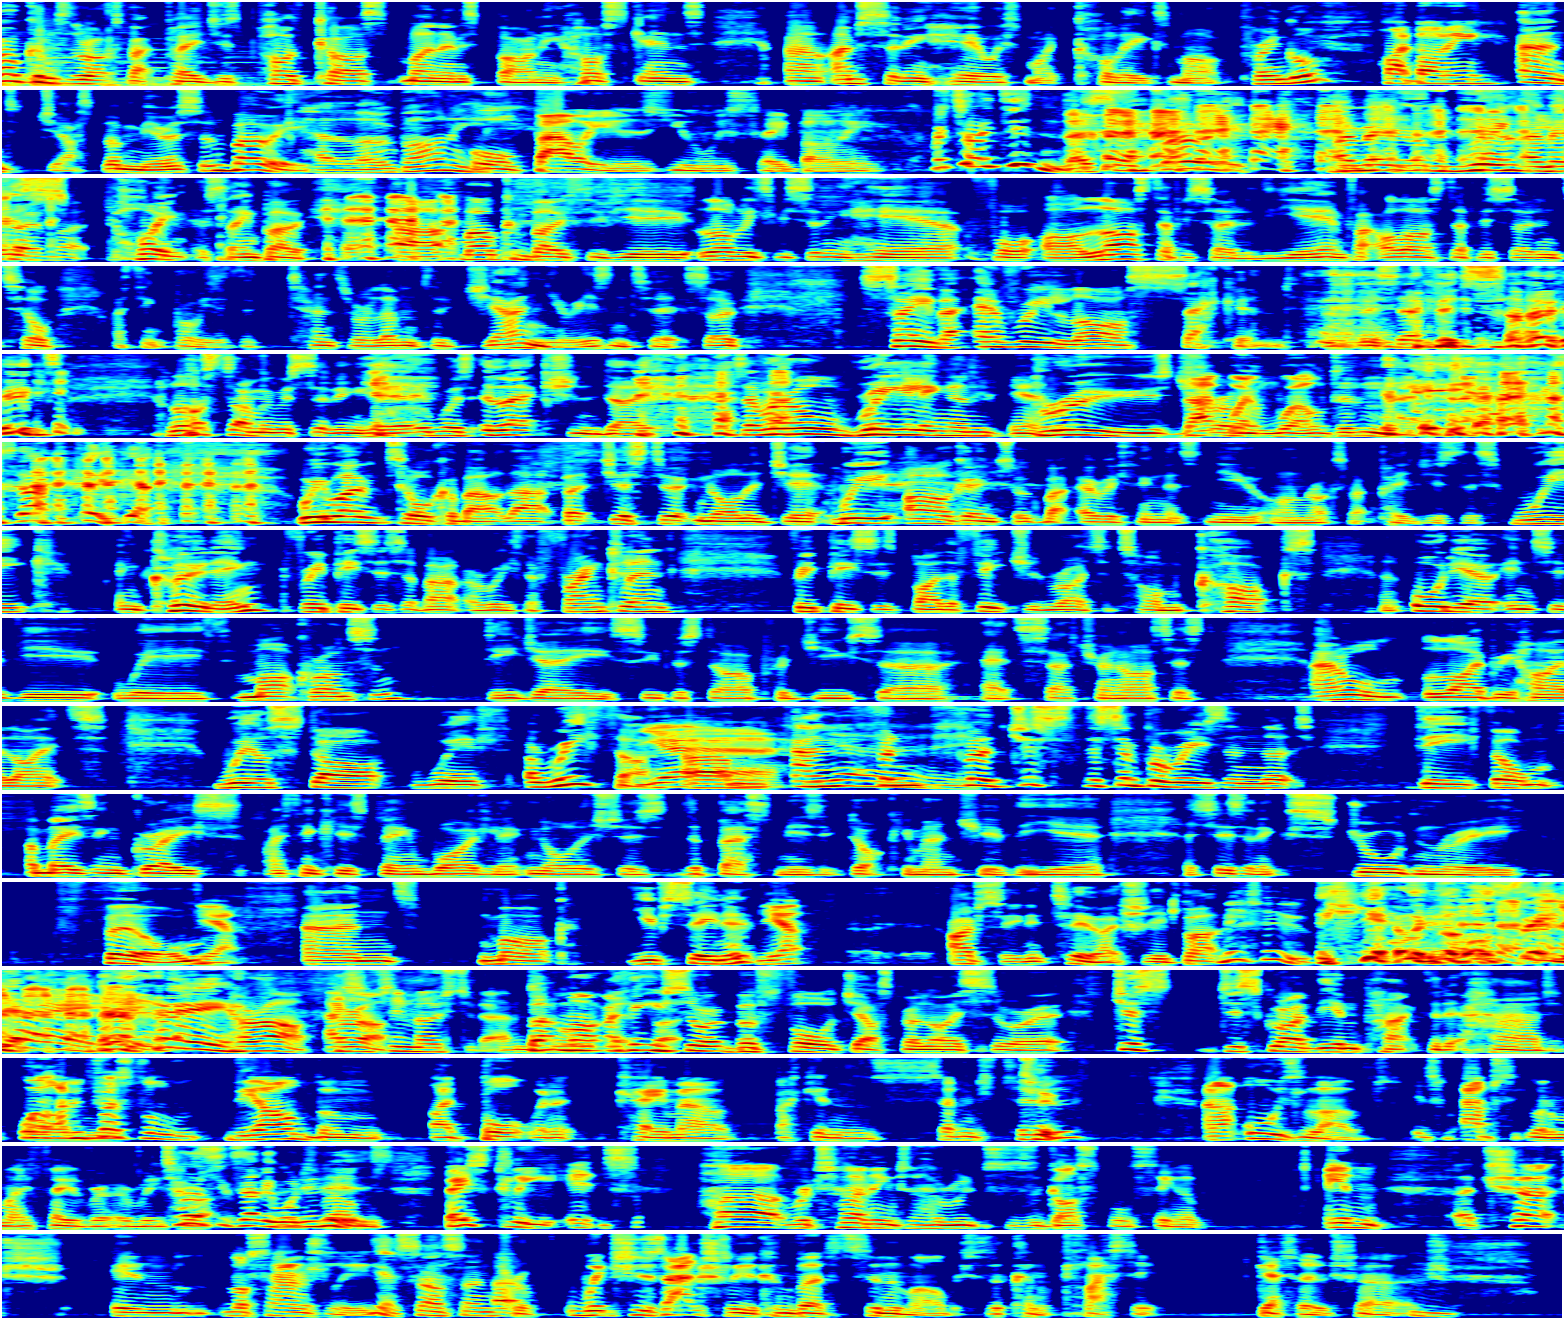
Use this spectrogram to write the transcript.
Welcome to the Rock's Back Pages podcast. My name is Barney Hoskyns, and I'm sitting here with my colleagues Mark Pringle Hi, Barney. and Jasper Murison Bowie. Hello, Barney. Or Bowie, as you always say, Barney. Which I didn't. I said Bowie. I made a, real, I made so s- much. point of saying Bowie. Uh, welcome, both of you. Lovely to be sitting here for our last episode of the year. In fact, our last episode until I think probably the 10th or 11th of January, isn't it? So savour every last second of this episode. Last time we were sitting here, it was election day. So we're all reeling and Yeah. bruised. That from- went well, didn't it? yeah, exactly. Yeah. We won't talk about that, but just to acknowledge it, we are going to talk about everything that's new on Rock's Back Pages this week, including three pieces about Aretha Franklin, three pieces by the featured writer Tom Cox, an audio interview with Mark Ronson. DJ, superstar, producer, etc., an artist, and all library highlights. We'll start with Aretha. Yeah. Um, and for, for just the simple reason that the film Amazing Grace, I think, is being widely acknowledged as the best music documentary of the year. It is an extraordinary film. Yeah. And Mark, you've seen it. yep. I've seen it too, actually. But Me too. yeah, we've all seen it. hey, hurrah! Actually, hurrah. I've seen most of it. I But Mark, of I it, think you saw it before Jasper and I saw it. Just describe the impact that it had. Well, I mean, first of all, the album I bought when it came out back in 72. And I always loved. It's absolutely one of my favourite Aretha. Tell us exactly what it albums. is. Basically, it's her returning to her roots as a gospel singer in a church in Los Angeles. Yeah, South Central. uh, which is actually a converted cinema, which is a kind of classic ghetto church. Mm.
